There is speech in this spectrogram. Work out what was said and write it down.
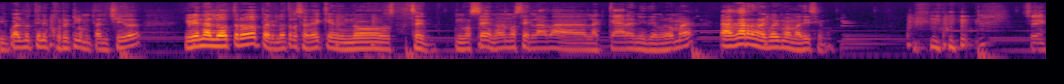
igual no tiene currículum tan chido. Y ven al otro, pero el otro se ve que no se, no sé, ¿no? No se lava la cara ni de broma. Agarran al güey mamadísimo. sí.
